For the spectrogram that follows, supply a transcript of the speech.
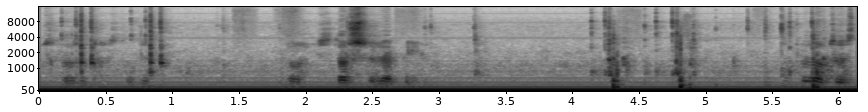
myślę, że to jest wtedy. No, znacznie lepiej. Pewno to jest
